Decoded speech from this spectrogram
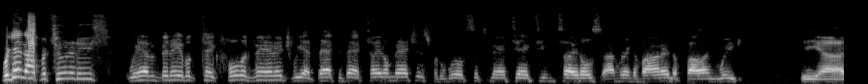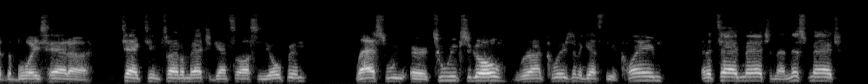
we're getting opportunities. We haven't been able to take full advantage. We had back-to-back title matches for the World Six-Man Tag Team titles on Ring of Honor. The following week, the uh, the boys had a tag team title match against Aussie Open. Last week or two weeks ago, we are on Collision against the Acclaimed in a tag match, and then this match,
